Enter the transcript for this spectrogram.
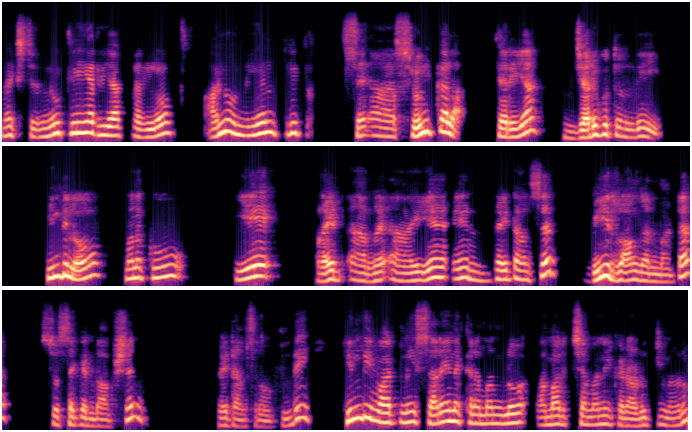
నెక్స్ట్ న్యూక్లియర్ రియాక్టర్‌లో అణు నియంత్రిత శృంఖల చర్య జరుగుతుంది. ఇందులో మనకు A right A A right answer, B wrong అన్నమాట. So, second option right answer అవుతుంది. కింది వాటిని సరైన క్రమంలో అమర్చమని ఇక్కడ అడుగుతున్నారు.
